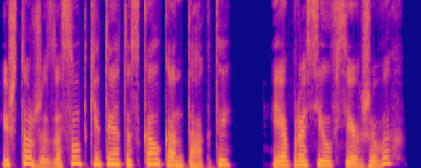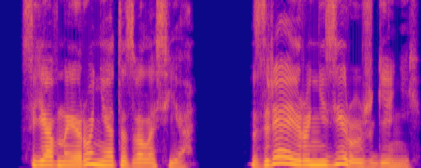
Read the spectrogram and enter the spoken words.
И что же, за сутки ты отыскал контакты и опросил всех живых?» С явной иронией отозвалась я. Зря иронизируешь, гений.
